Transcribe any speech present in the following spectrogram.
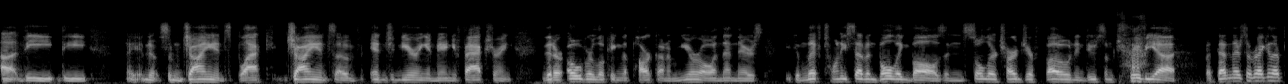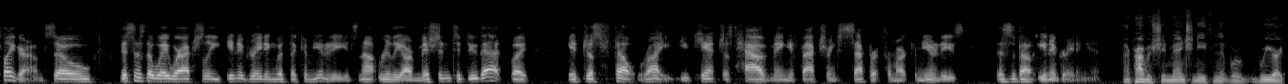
uh, the the you know some giants, black giants of engineering and manufacturing that are overlooking the park on a mural. And then there's you can lift 27 bowling balls and solar charge your phone and do some trivia. But then there's a regular playground. So this is the way we're actually integrating with the community. It's not really our mission to do that, but it just felt right. You can't just have manufacturing separate from our communities. This is about integrating it. I probably should mention, Ethan, that we're, we are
